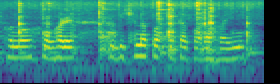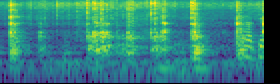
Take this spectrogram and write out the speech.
এখনও ঘরের বিছানাপত্রটা করা হয়নি। আগে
